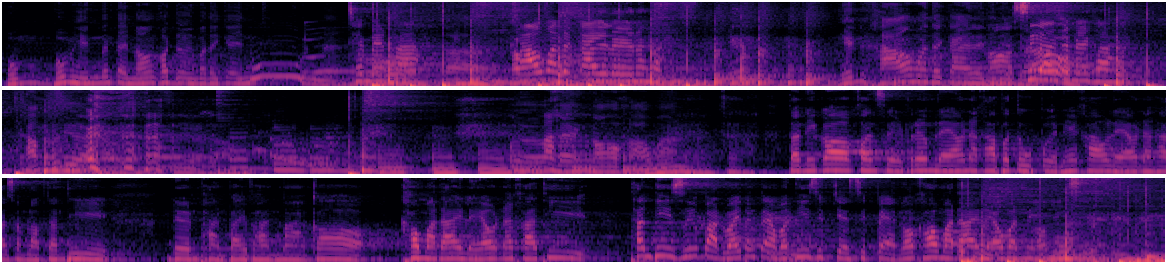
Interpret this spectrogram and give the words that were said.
ผมผมเห็นตั้งแต่น้องเขาเดินมาแต่ไกลนู่นนะใช่ไหมคะใช่เท้ามาแต่ไกลเลยนะคะเห็นเห็นขาวมาแต่ไกลเลยทีอ๋อเดียวเสื้อใช่ไหมคะ ครับเสื้อครับเสื้อขาวเออแป้งน้องเขาขาวมากนะค่ะตอนนี้ก็คอนเสิร์ตเริ่มแล้วนะคะ ประตูเปิดให้เข้าแล้วนะคะสำหรับท่านที่เดินผ่านไปผ่านมาก็เข้ามาได้แล้วนะคะ ที่ ท่านที่ซื้อบัตรไว้ตั้งแต่วันที่ 17 18 ก็เข้ามาได้แล้ววันนี้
